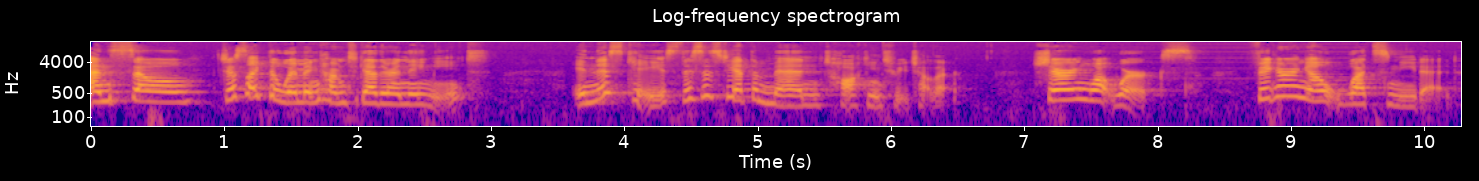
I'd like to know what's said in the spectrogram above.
and so, just like the women come together and they meet, in this case, this is to get the men talking to each other, sharing what works, figuring out what's needed.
